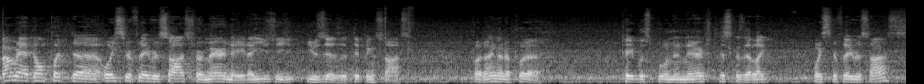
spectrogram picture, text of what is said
Normally I don't put uh, oyster flavor sauce for marinade. I usually use it as a dipping sauce. But I'm going to put a tablespoon in there just because I like oyster flavor sauce.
